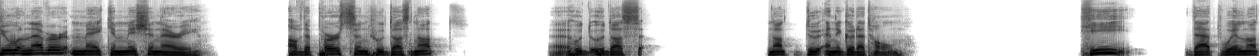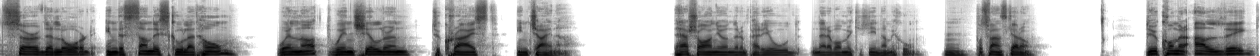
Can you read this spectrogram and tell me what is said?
You will never make a missionary of the person who does not uh, who, who does not do any good at home. He that will not serve the Lord in the Sunday school at home will not win children to Christ in China. Det här sa han ju under en period när det var mycket Kina-mission. Mm. På svenska då. Du kommer aldrig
